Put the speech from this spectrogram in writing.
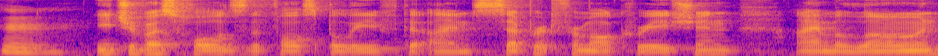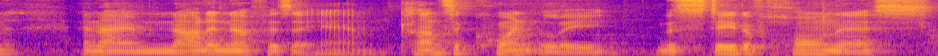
Hmm. Each of us holds the false belief that I am separate from all creation, I am alone, and I am not enough as I am. Consequently, the state of wholeness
